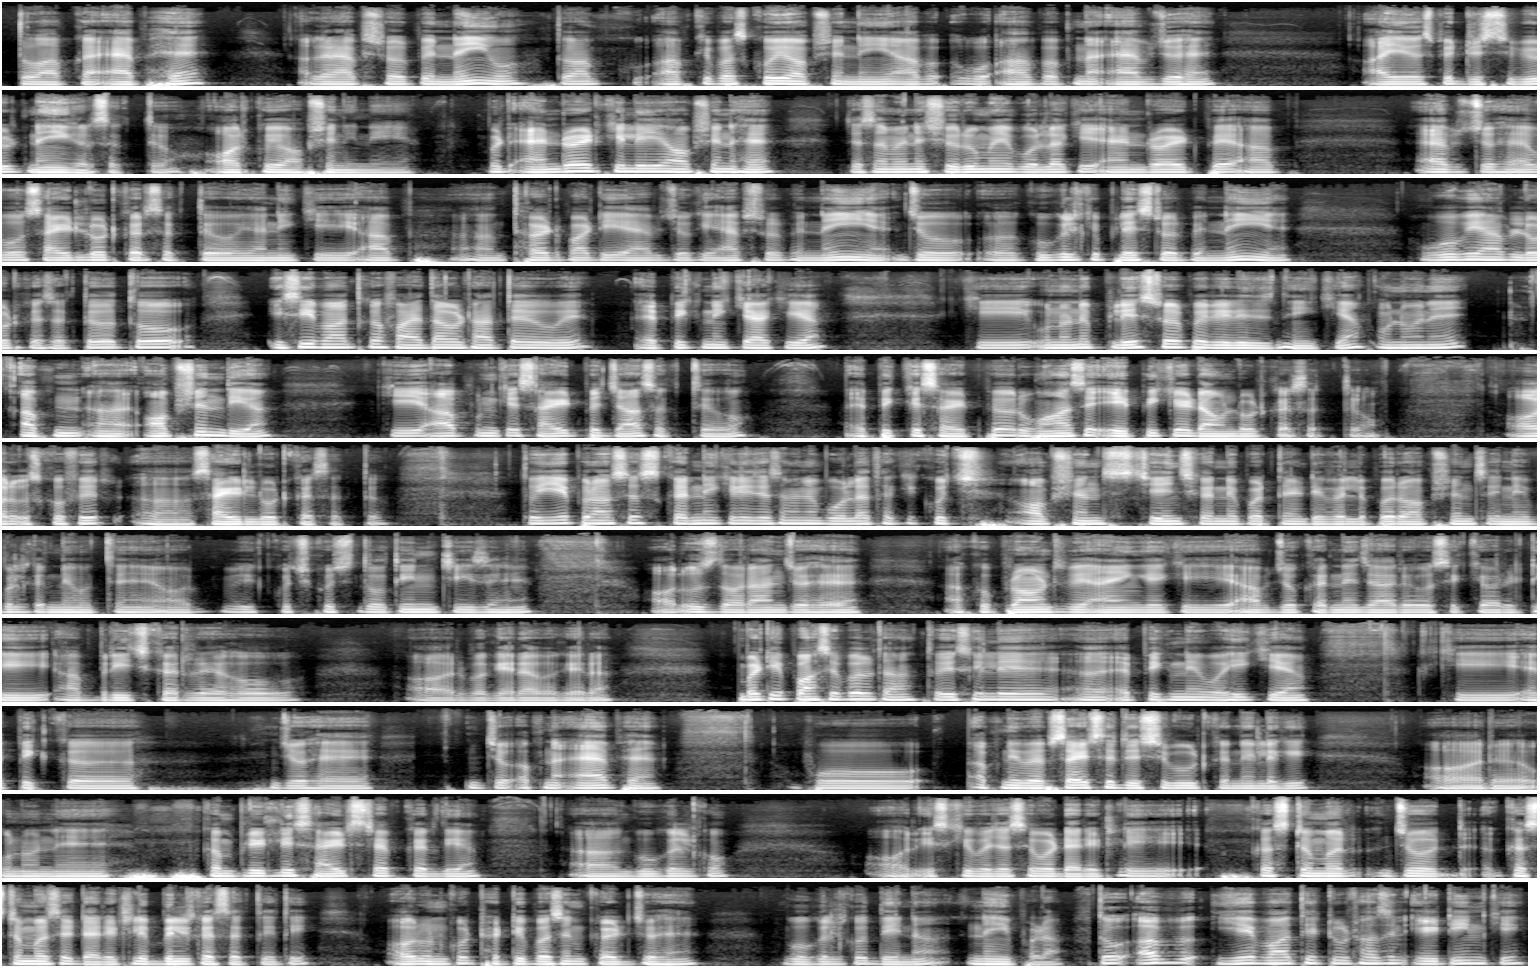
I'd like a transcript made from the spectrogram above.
तो आपका ऐप है। अगर ऐप स्टोर पे नहीं हो तो आप, आपके पास कोई ऑप्शन नहीं है। आप, वो, आप अपना ऐप जो है आईओएस पे डिस्ट्रीब्यूट नहीं कर सकते हो, और कोई ऑप्शन ही नहीं है। बट एंड्रॉयड के लिए ये ऑप्शन है। जैसा मैंने शुरू में ही बोला कि एंड्रॉयड पे आप ऐप्स जो है वो साइड लोड कर सकते हो, यानी कि आप थर्ड पार्टी ऐप जो कि ऐप स्टोर पे नहीं है, जो गूगल के प्ले स्टोर पे नहीं है, वो भी आप लोड कर सकते हो। तो इसी बात का फ़ायदा उठाते हुए एपिक ने क्या किया कि उन्होंने प्ले स्टोर पर रिलीज़ नहीं किया। उन्होंने अपना ऑप्शन दिया कि आप उनके साइट पे जा सकते हो एपिक के साइट पे, और वहाँ से ए के डाउनलोड कर सकते हो। और उसको फिर साइड लोड कर सकते हो। तो ये प्रोसेस करने के लिए जैसे मैंने बोला था कि कुछ ऑप्शंस चेंज करने पड़ते हैं डेवलपर ऑप्शंस इनेबल करने होते हैं और भी कुछ कुछ दो तीन चीज़ें हैं। और उस दौरान जो है आपको प्रॉन्ट्स भी आएँगे कि ये आप जो करने जा रहे हो सिक्योरिटी आप ब्रीच कर रहे हो और वगैरह वगैरह। बट ये पॉसिबल था तो इसीलिए एपिक ने वही किया कि एपिक जो है, जो अपना ऐप है वो अपनी वेबसाइट से डिस्ट्रीब्यूट करने लगी और उन्होंने कम्प्लीटली साइड स्टेप कर दिया गूगल को और इसकी वजह से वो डायरेक्टली कस्टमर जो कस्टमर से डायरेक्टली बिल कर सकती थी और उनको थर्टी परसेंट कट जो है गूगल को देना नहीं पड़ा। तो अब ये बात है 2018 की,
